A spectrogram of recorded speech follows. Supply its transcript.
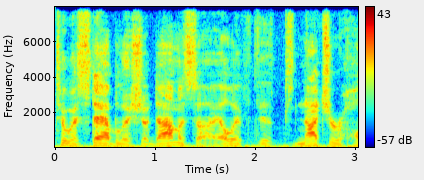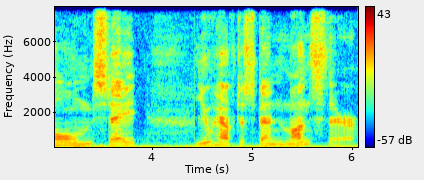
to establish a domicile. If it's not your home state, you have to spend months there.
